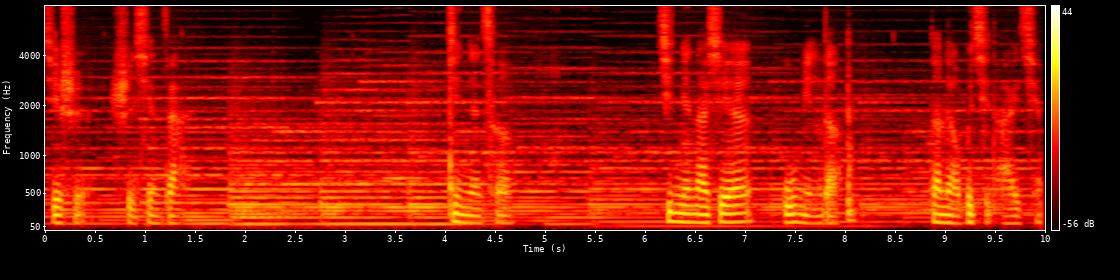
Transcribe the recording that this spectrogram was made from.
即使是现在。纪念册，纪念那些无名的但了不起的爱情。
